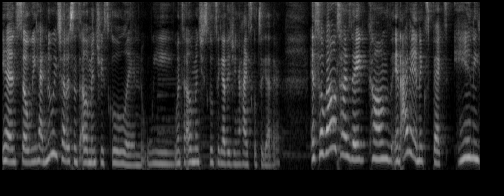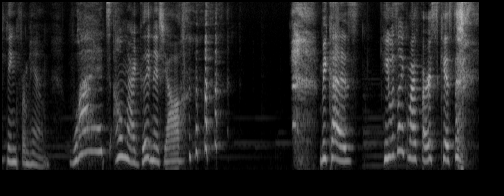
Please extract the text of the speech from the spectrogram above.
And so we had knew each other since elementary school, and we went to elementary school together, junior high school together. And so Valentine's Day comes, and I didn't expect anything from him. What? Oh my goodness, y'all. because he was like my first kiss.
